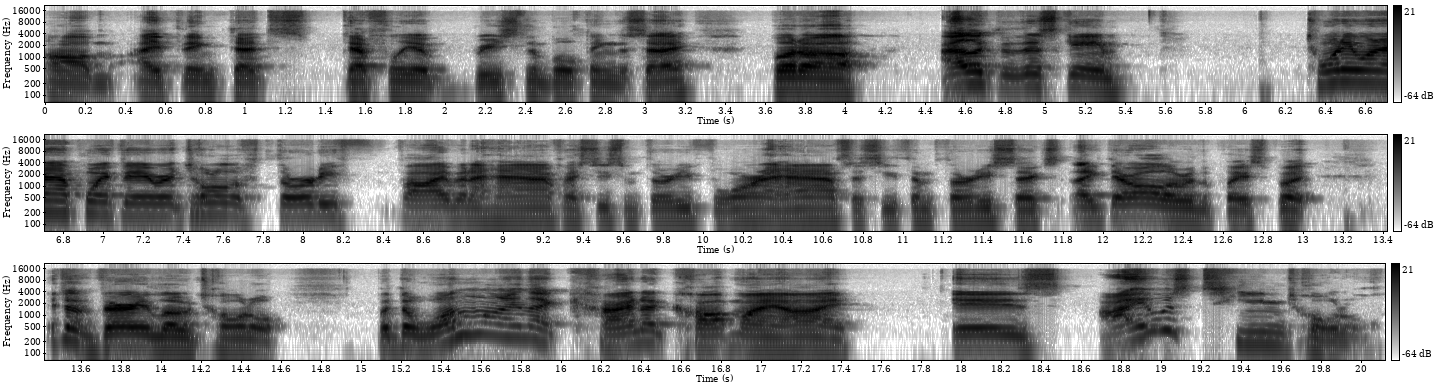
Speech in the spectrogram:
Um, I think that's definitely a reasonable thing to say. But uh, I looked at this game 21 and a half point favorite, total of 30, 35 and a half. I see some 34 and a half. I see some 36. Like they're all over the place, but it's a very low total. But the one line that kind of caught my eye is Iowa's team total.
